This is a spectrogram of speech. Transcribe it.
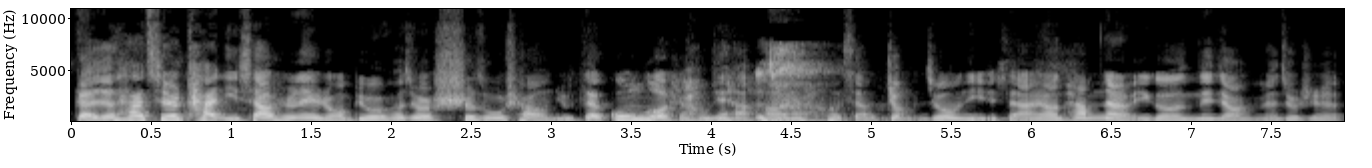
感觉他其实看你像是那种，比如说就是失足少女，在工作上面哈，然后想拯救你一下。然后他们那儿有一个那叫什么呀？就是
